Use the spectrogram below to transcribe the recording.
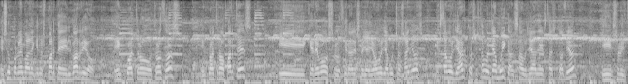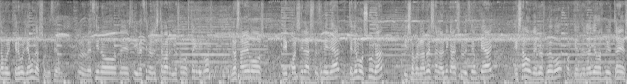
es un problema de que nos parte el barrio en cuatro trozos, en cuatro partes, y queremos solucionar eso ya. Llevamos ya muchos años, estamos ya hartos, estamos ya muy cansados ya de esta situación y solicitamos, queremos ya una solución. Los vecinos de- y vecinos de este barrio no somos técnicos, no sabemos eh, cuál será la solución ideal, tenemos una y sobre la mesa la única solución que hay es algo que no es nuevo, porque desde el año 2003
